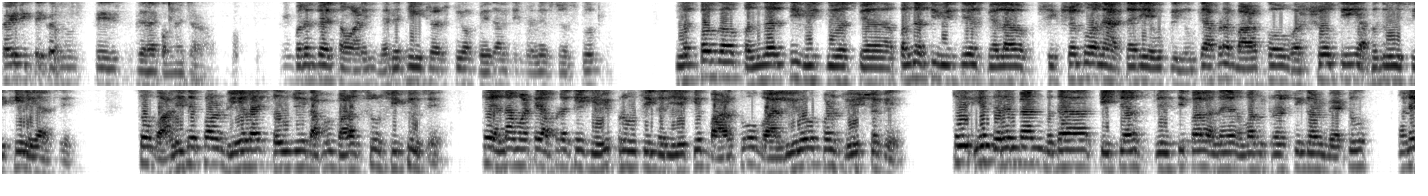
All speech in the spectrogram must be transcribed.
કઈ રીતે કર્યું તે જરાક અમને જણાવો. Bharatbhai Savani managing trustee of Vedant international school લગભગ પંદરથી વીસ દિવસ પંદરથી વીસ દિવસ પહેલા શિક્ષકો અને આચાર્ય એવું કીધું કે આપણા બાળકો વર્ષોથી આ બધું શીખી રહ્યા છે. તો વાલીને પણ રિયલાઇઝ થવું જોઈએ કે આપણું બાળક શું શીખ્યું છે. તો એના માટે આપણે કંઈક એવી પ્રવૃત્તિ કરીએ કે બાળકો, વાલીઓ પણ જોઈ શકે. તો એ દરમિયાન બધા ટીચર્સ પ્રિન્સિપાલ અને અમારું ટ્રસ્ટીગણ બેઠું અને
